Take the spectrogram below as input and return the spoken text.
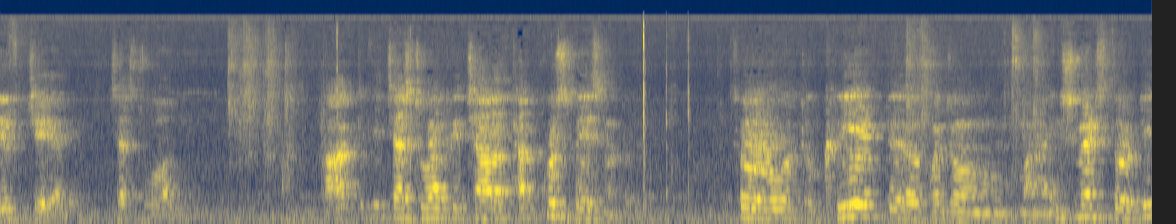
లిఫ్ట్ చేయాలి చెస్ట్ వాల్ని హార్ట్కి చెస్ట్ వాల్కి చాలా తక్కువ స్పేస్ ఉంటుంది. సో టు క్రియేట్ uh, కొంచెం మన ఇన్స్ట్రుమెంట్స్ తోటి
